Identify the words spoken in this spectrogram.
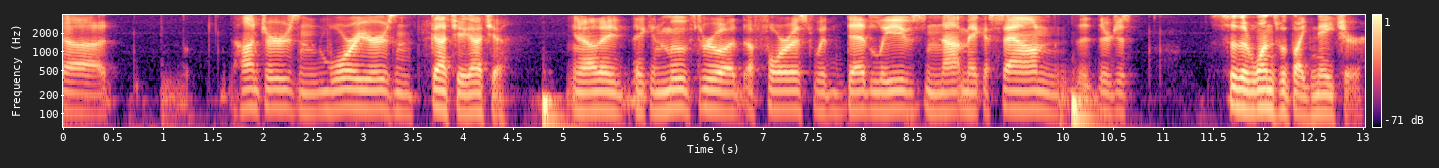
uh, hunters and warriors and Gotcha, gotcha. you know they, they can move through a, a forest with dead leaves and not make a sound they're just So they're ones with like nature.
